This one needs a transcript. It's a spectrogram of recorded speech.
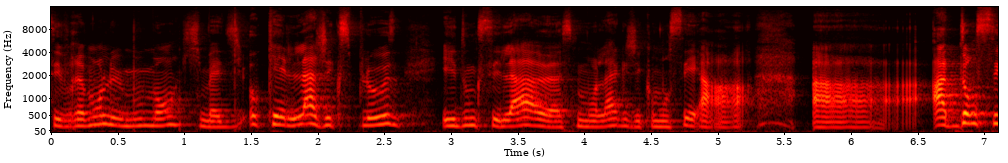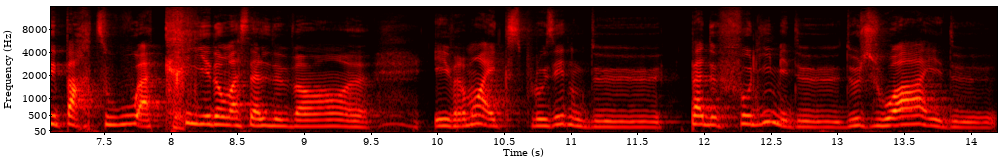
c'est vraiment le moment qui m'a dit, ok, là j'explose. Et donc c'est là, euh, à ce moment-là, que j'ai commencé à, à, à danser partout, à crier dans ma salle de bain, euh, et vraiment à exploser, donc de, pas de folie, mais de, de joie et de,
